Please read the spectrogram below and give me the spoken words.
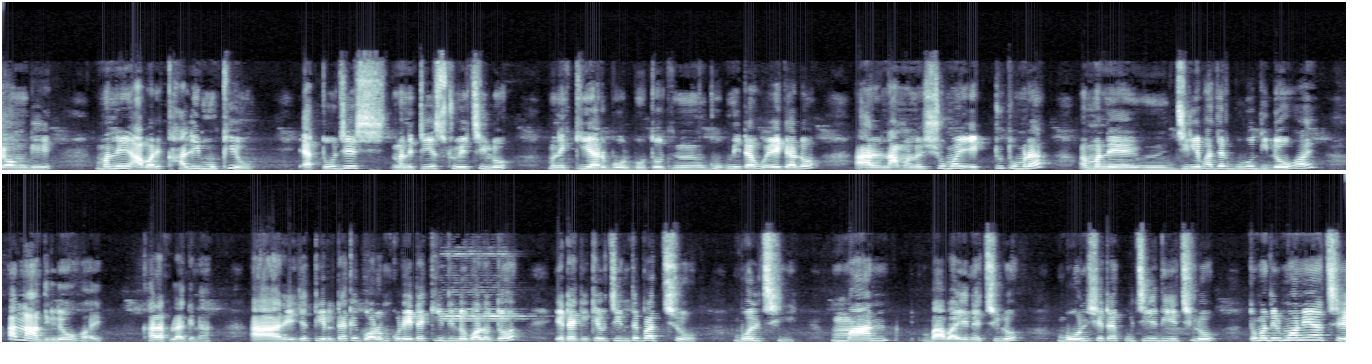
সঙ্গে মানে আবার খালি মুখেও। এত যে মানে টেস্ট হয়েছিল মানে কি আর বলব? তো ঘুগনিটা হয়ে গেল। আর নামানোর সময় একটু তোমরা মানে জিরে ভাজার গুঁড়ো দিলেও হয় আর না দিলেও হয়। খারাপ লাগে না। আর এই যে তেলটাকে গরম করে এটা কি দিল বলো তো? এটাকে কেউ চিনতে পারছ? বলছি, মান বাবা এনেছিল। বোন সেটা কুচিয়ে দিয়েছিল। তোমাদের মনে আছে?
